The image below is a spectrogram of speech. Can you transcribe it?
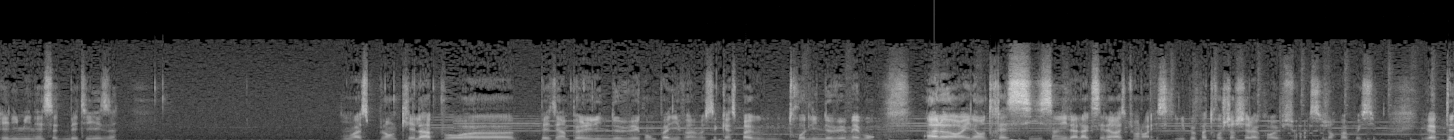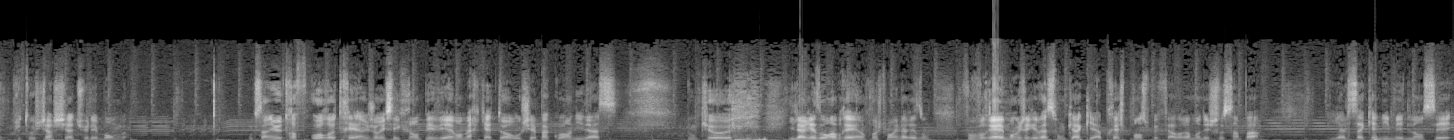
éliminé cette bêtise. On va se planquer là pour euh, péter un peu les lignes de vue et compagnie. Enfin, ça casse pas trop de lignes de vue, mais bon. Alors, il est en 13-6, hein, il a l'accélération. Alors, il ne peut pas trop chercher la corruption, c'est genre pas possible. Il va peut-être plutôt chercher à tuer les bombes. Donc c'est un Ultrof au retrait, un genre il s'écrit en PVM, en Mercator ou je sais pas quoi, en IDAS. Donc euh, il a raison après, hein. franchement il a raison. Il faut vraiment que j'arrive à son cac et après je pense que je peux faire vraiment des choses sympas. Il y a le sac animé de lancer.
